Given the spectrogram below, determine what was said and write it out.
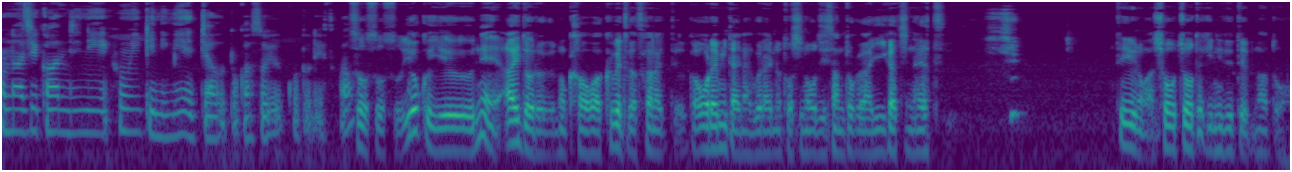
うん。同じ感じに雰囲気に見えちゃうとかそういうことですか？そうそうそう。よく言うね、アイドルの顔は区別がつかないっていうか、俺みたいなぐらいの年のおじさんとかが言いがちなやつ。っていうのが象徴的に出てるなと。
